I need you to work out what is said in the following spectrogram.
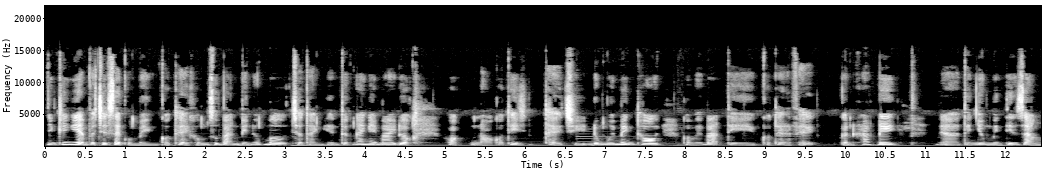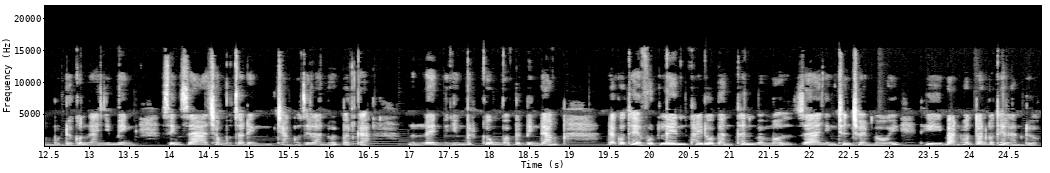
Những kinh nghiệm và chia sẻ của mình có thể không giúp bạn biến ước mơ trở thành hiện thực ngay ngày mai được hoặc nó có thể thể chỉ đúng với mình thôi. Còn với bạn thì có thể là phải cần khác đi. À, thế nhưng mình tin rằng một đứa con gái như mình sinh ra trong một gia đình chẳng có gì là nổi bật cả lớn lên với những bất công và bất bình đẳng đã có thể vụt lên, thay đổi bản thân và mở ra những chân trời mới thì bạn hoàn toàn có thể làm được.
